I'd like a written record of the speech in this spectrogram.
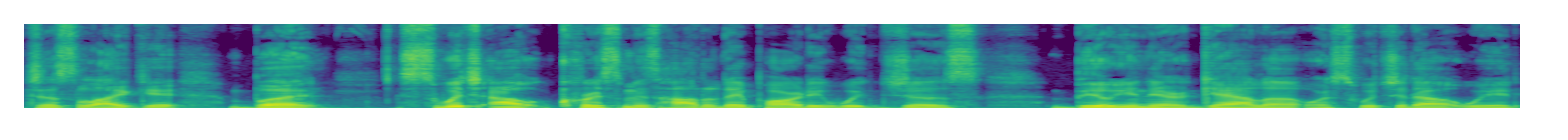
just like it, but switch out Christmas holiday party with just billionaire gala or switch it out with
